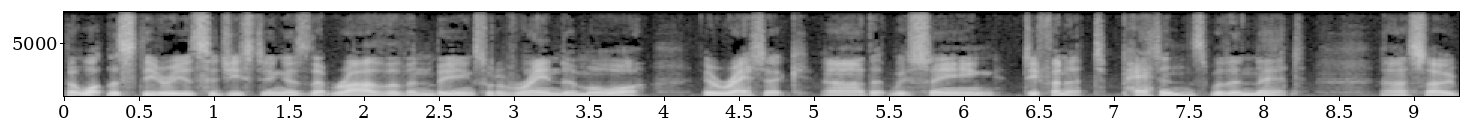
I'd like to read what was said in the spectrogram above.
But what this theory is suggesting is that rather than being sort of random or erratic, uh, that we're seeing definite patterns within that. Uh, so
